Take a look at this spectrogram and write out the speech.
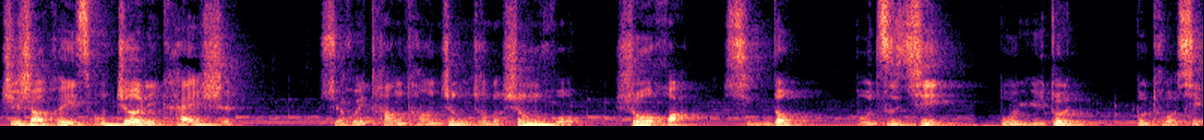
至少可以从这里开始，学会堂堂正正的生活、说话、行动，不自欺，不愚钝，不妥协。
